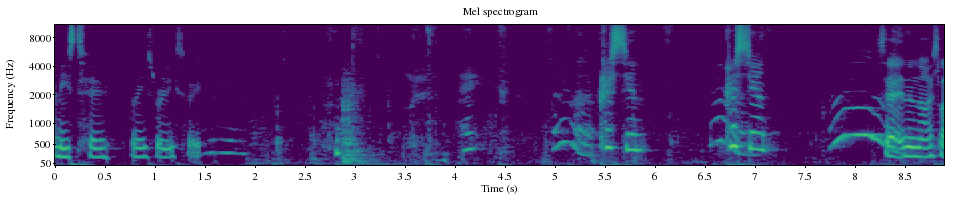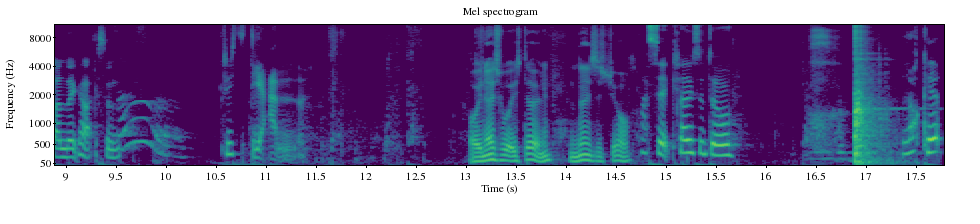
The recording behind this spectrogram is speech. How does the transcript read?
and he's two, and he's really sweet. hey, Christian, Christian. Say it in an Icelandic accent. Christian. Oh, he knows what he's doing. He knows his job. That's it. Close the door. Lock it.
